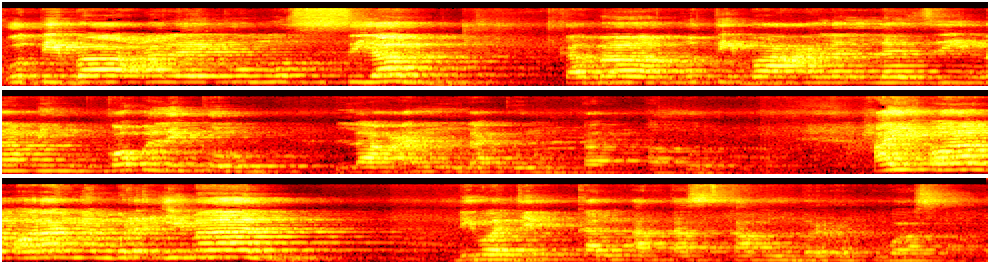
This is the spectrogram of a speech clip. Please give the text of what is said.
kutiba alaikumus siyam kama kutiba alal ladzina min qablikum la'allakum tattaqun Hai orang-orang yang beriman diwajibkan atas kamu berpuasa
